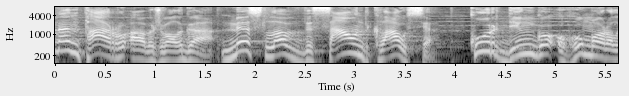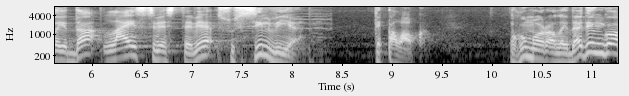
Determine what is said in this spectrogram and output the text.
Komentarų apžvalga. Miss Love the Sound klausia, kur dingo humoro laida Laisvės TV su Silvija? Tai palauk. Humoro laida dingo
